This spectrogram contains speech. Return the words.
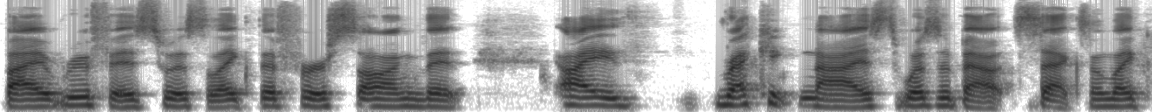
by Rufus was like the first song that I recognized was about sex. I'm like,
